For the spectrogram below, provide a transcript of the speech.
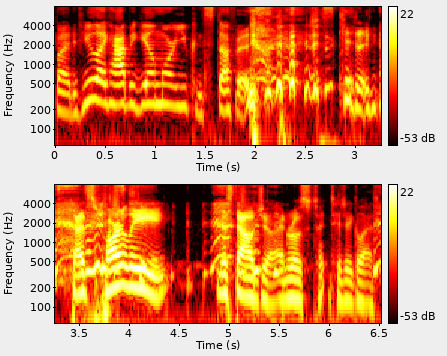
But if you like Happy Gilmore, you can stuff it. just kidding. That's partly kidding. nostalgia and rose tinted glasses.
